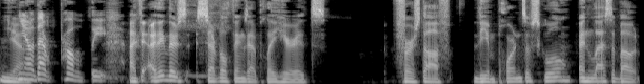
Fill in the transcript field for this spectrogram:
Yeah. you know, that probably, I think I think there's several things at play here. It's first off the importance of school and less about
